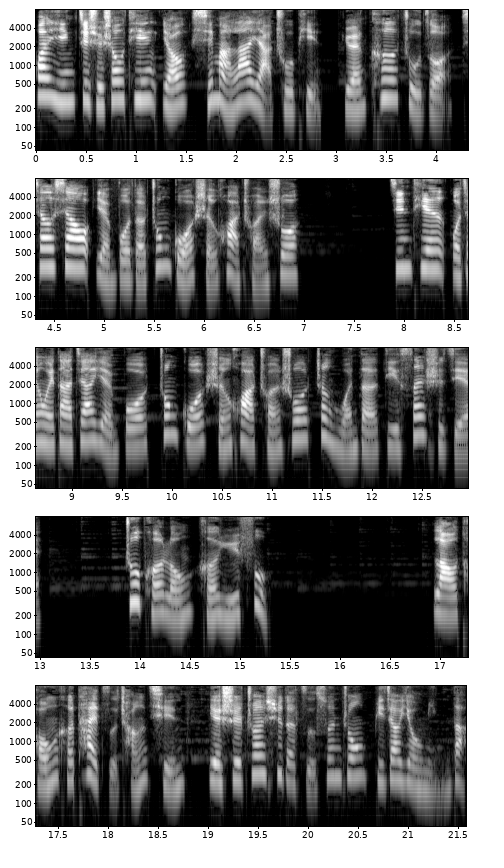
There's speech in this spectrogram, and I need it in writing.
欢迎继续收听由喜马拉雅出品、袁科著作、潇潇演播的中国神话传说。今天我将为大家演播中国神话传说正文的第三十节：朱婆龙和渔父。老童和太子长琴也是颛顼的子孙中比较有名的。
